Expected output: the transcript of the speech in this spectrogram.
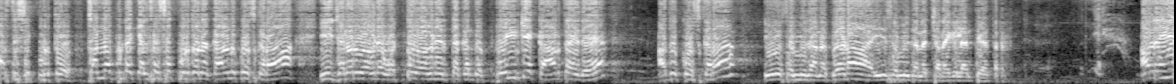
ಆಸ್ತಿ ಸಿಕ್ಬಿಡ್ತು, ಸಣ್ಣ ಪುಟ್ಟ ಕೆಲಸ ಸಿಕ್ಬಿಡ್ತು ಅನ್ನೋ ಕಾರಣಕ್ಕೋಸ್ಕರ ಈ ಜನರ ಒಳಗಡೆ ಹೊಟ್ಟೆ ಒಳಗಡೆ ಇರ್ತಕ್ಕಂಥ ಬೆಂಕಿ ಕಾಡ್ತಾ ಇದೆ. ಅದಕ್ಕೋಸ್ಕರ ಇವರು ಸಂವಿಧಾನ ಬೇಡ, ಈ ಸಂವಿಧಾನ ಚೆನ್ನಾಗಿಲ್ಲ ಅಂತ ಹೇಳ್ತಾರೆ. ಆದ್ರೆ ಈ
